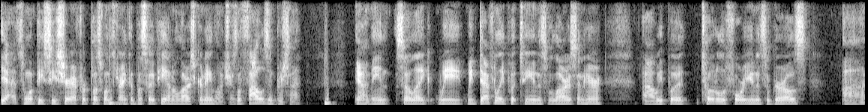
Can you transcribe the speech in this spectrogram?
yeah, it's one PC sure effort plus one strength and plus plus P on a Allarus grenade launchers, a thousand percent. Yeah, I mean, so like we we definitely put two units of Allarus in here. Uh, we put total of four units of girls, uh,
